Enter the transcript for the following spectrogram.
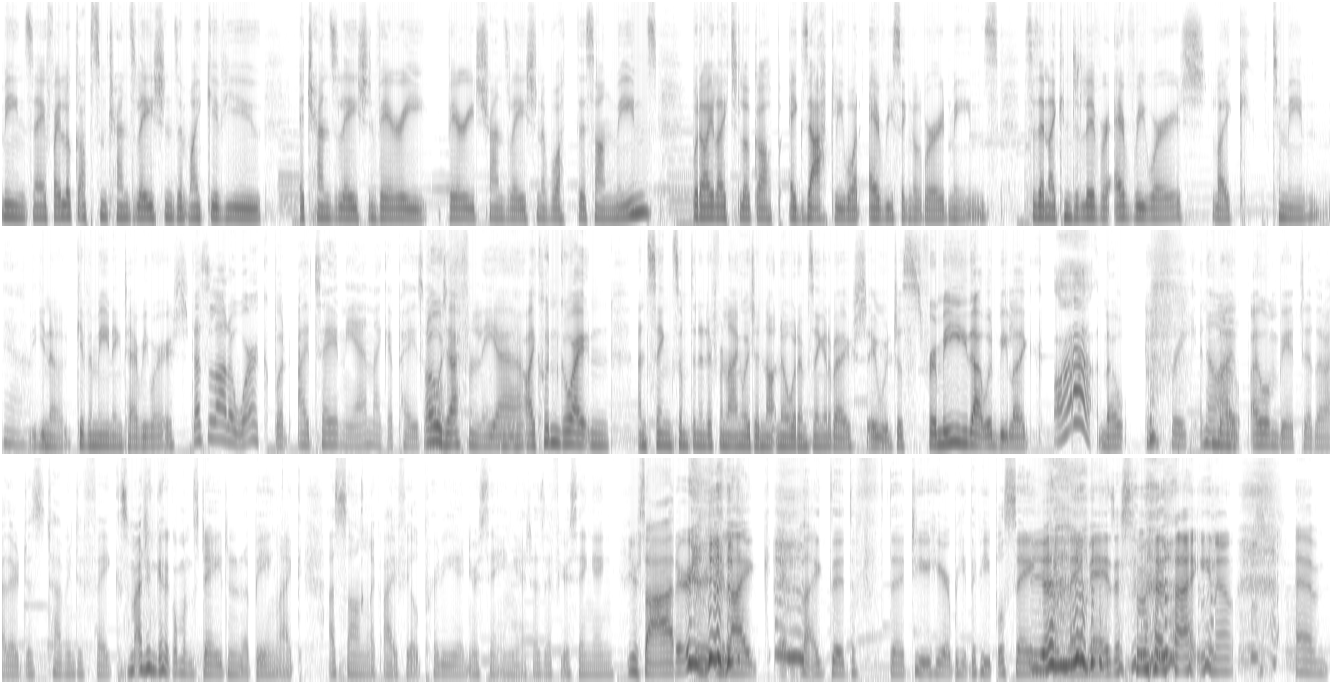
means. Now if I look up some translations it might give you a translation very varied translation of what the song means but I like to look up exactly what every single word means so then I can deliver every word like to mean Yeah. you know give a meaning to every word. That's a lot of work, but I'd say in the end, like it pays Oh, off. Oh, definitely, yeah. Yeah. I couldn't go out and, and sing something in a different language and not know what I'm singing about. It would just, for me, that would be like, ah, no. A freak. No, No. I, I wouldn't be able to do that either. Just having to fake. Because imagine getting up on stage and it being like a song like "I Feel Pretty" and you're singing it as if you're singing You're sadder. or like uh, like the, the the Do you hear the people sing Yeah. from Les Mis or something like that? You know. Um,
